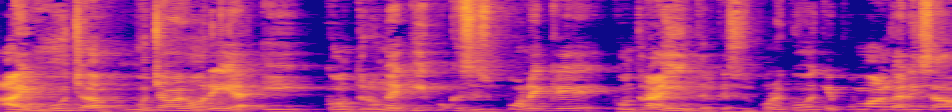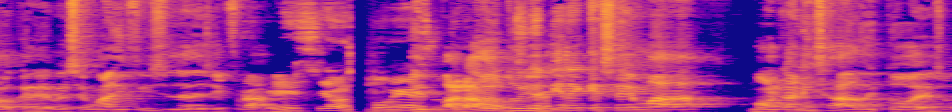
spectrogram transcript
hay mucha, mucha mejoría y contra un equipo que se supone que, contra Inter, que se supone que es un equipo más organizado, que debe ser más difícil de descifrar Sí, sí, el parado estructurado, o tuyo sea, tiene que ser más, más organizado y todo eso,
